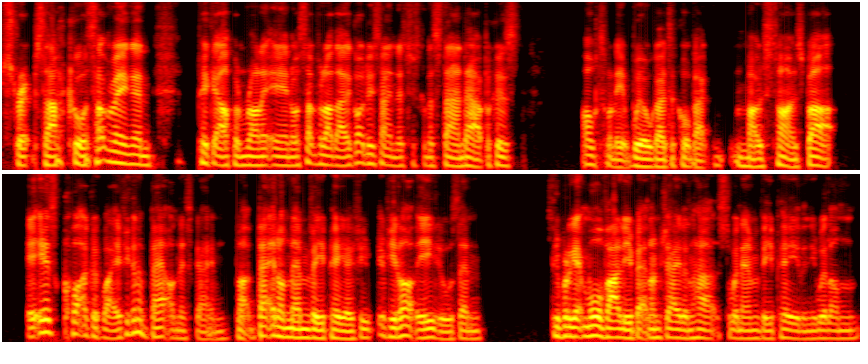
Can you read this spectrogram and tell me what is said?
strip sack or something and pick it up and run it in or something like that. They've got to do something that's just going to stand out because ultimately it will go to quarterback most times, but it is quite a good way if you're going to bet on this game, like betting on the MVP. If you if you like the Eagles, then you probably get more value betting on Jalen Hurts to win MVP than you will on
